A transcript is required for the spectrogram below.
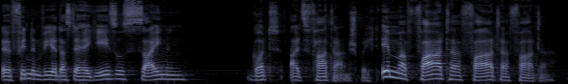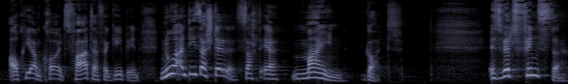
äh, finden wir, dass der Herr Jesus seinen Gott als Vater anspricht. Immer Vater, Vater, Vater auch hier am Kreuz, Vater, vergib ihn. Nur an dieser Stelle sagt er, mein Gott. Es wird finster.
